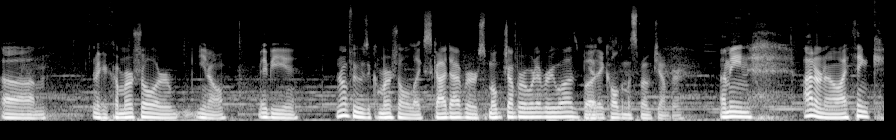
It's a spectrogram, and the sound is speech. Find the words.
um, like a commercial or you know maybe I don't know if he was a commercial like skydiver or smoke jumper or whatever he was, But but they called him a smoke jumper. I mean, I don't know. I think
